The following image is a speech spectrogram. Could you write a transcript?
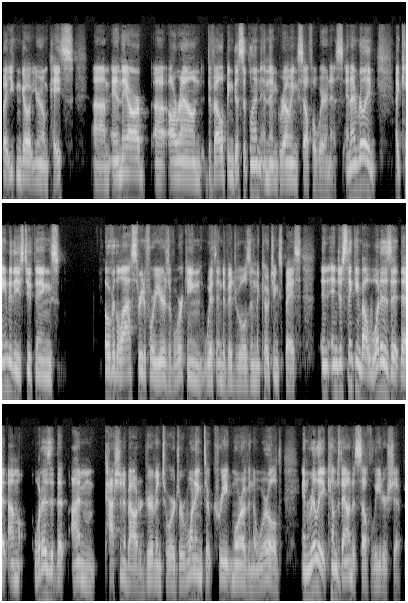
but you can go at your own pace. Um, and they are uh, around developing discipline and then growing self-awareness. And i really i came to these two things over the last three to four years of working with individuals in the coaching space and, and just thinking about what is it that i'm what is it that i'm passionate about or driven towards or wanting to create more of in the world. And really it comes down to self-leadership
